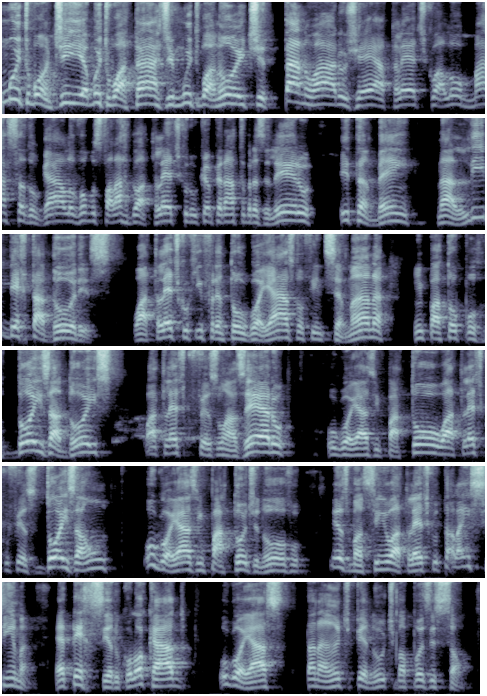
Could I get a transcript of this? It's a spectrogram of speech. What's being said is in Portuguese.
Muito bom dia, muito boa tarde, muito boa noite. Tá no ar o GE Atlético. Alô, massa do Galo. Vamos falar do Atlético no Campeonato Brasileiro e também na Libertadores. O Atlético que enfrentou o Goiás no fim de semana, empatou por 2 a 2. O Atlético fez 1 a 0, o Goiás empatou, o Atlético fez 2 a 1, o Goiás empatou de novo. Mesmo assim, o Atlético está lá em cima, é terceiro colocado. O Goiás está na antepenúltima posição.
